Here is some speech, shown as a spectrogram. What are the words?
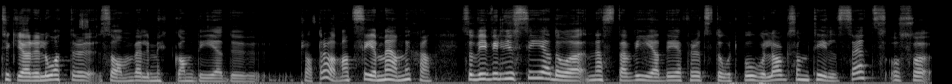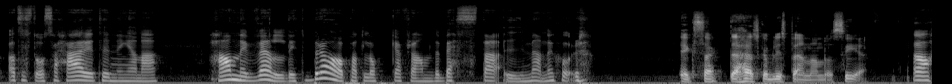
tycker jag det låter som, väldigt mycket om det du pratar om, att se människan. Så vi vill ju se då nästa VD för ett stort bolag som tillsätts och så att det står så här i tidningarna han är väldigt bra på att locka fram det bästa i människor. Exakt, det här ska bli spännande att se. Ja.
